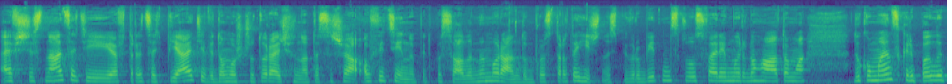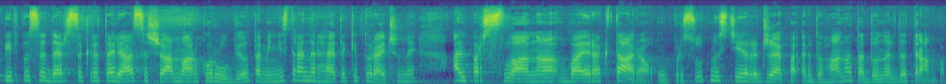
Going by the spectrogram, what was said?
F-16 і F-35. Відомо, що Туреччина та США офіційно підписали меморандум про стратегічне співробітництво у сфері мирного атома. Документ скріпили підписи держсекретаря США Марко Рубіо та міністра енергетики Туреччини Альпарслана Байрактара у присутності Реджепа Ердогана та Дональда Трампа.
